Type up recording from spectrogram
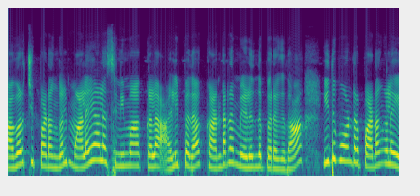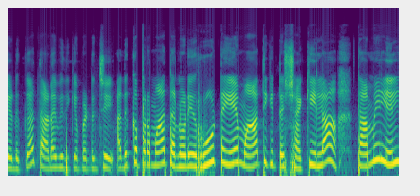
கவர்ச்சி படங்கள் மலையாள சினிமாக்களை அழிப்பதாக கண்டனம் எழுந்த பிறகு தான் இது போன்ற படங்களை எடுக்க தடை விதிக்கப்பட்டுச்சு. அதுக்கப்புறமா தன்னுடைய ரூட்டையே மாற்றிக்கிட்ட ஷக்கிலா தமிழில்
